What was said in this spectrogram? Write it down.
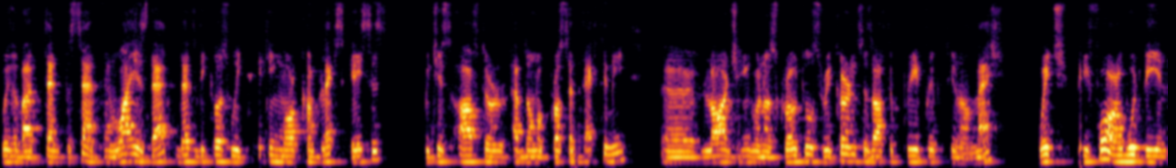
with about 10%. And why is that? That's because we're taking more complex cases, which is after abdominal prostatectomy, uh, large inguinoscrotals, recurrences after pre-peritoneal mesh, which before would be an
